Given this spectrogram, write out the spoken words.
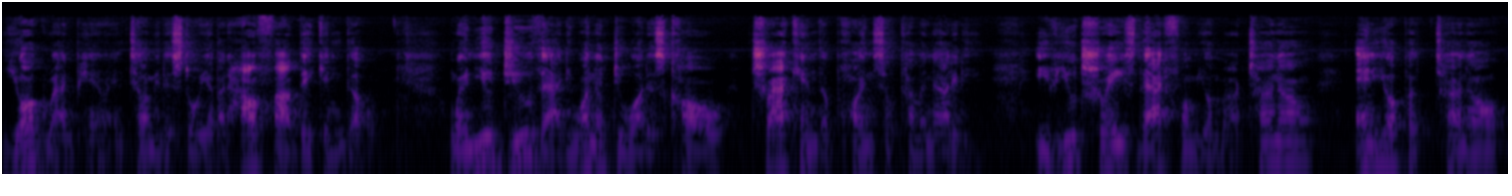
your grandparent. Tell me the story about how far they can go. When you do that, you want to do what is called tracking the points of commonality. If you trace that from your maternal and your paternal,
